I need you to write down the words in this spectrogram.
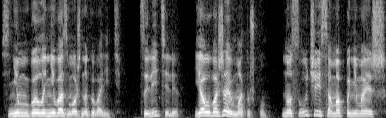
С ним было невозможно говорить. Целители, я уважаю матушку, но случай, сама понимаешь,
